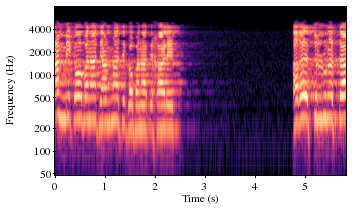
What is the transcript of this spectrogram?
عمك وبنات عماتك وبنات خالك هغه ترلونستا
